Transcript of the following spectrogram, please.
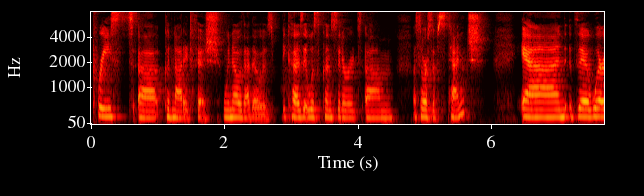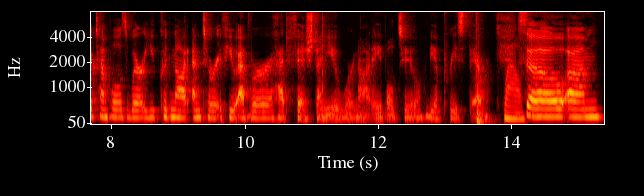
priests uh, could not eat fish. We know that it was because it was considered um, a source of stench. And there were temples where you could not enter if you ever had fished and you were not able to be a priest there. Wow. So, um,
